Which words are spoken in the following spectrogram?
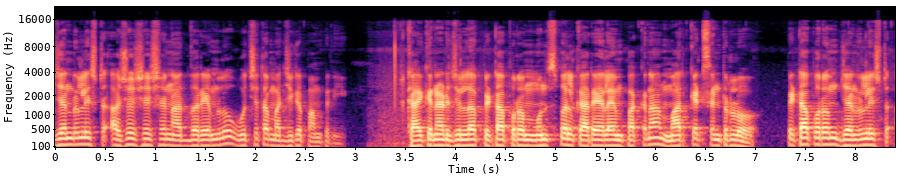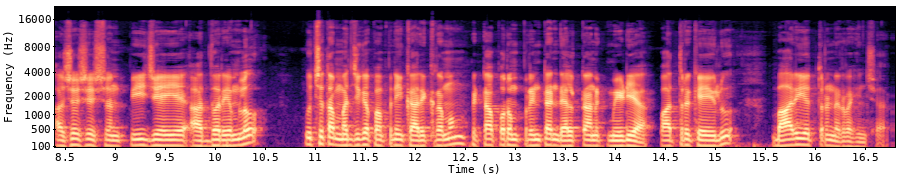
జర్నలిస్ట్ అసోసియేషన్ ఆధ్వర్యంలో ఉచిత మజ్జిగ పంపిణీ. కాకినాడ జిల్లా పిఠాపురం మున్సిపల్ కార్యాలయం పక్కన మార్కెట్ సెంటర్లో పిఠాపురం జర్నలిస్ట్ అసోసియేషన్ పీజేఏ ఆధ్వర్యంలో ఉచిత మజ్జిగ పంపిణీ కార్యక్రమం Pithapuram print and electronic media పాత్రికేయులు భారీ ఎత్తున నిర్వహించారు.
